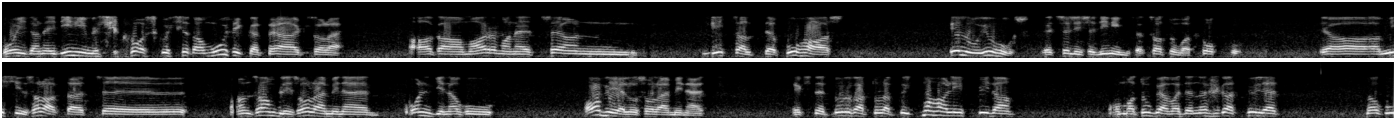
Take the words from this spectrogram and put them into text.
hoida neid inimesi koos, kui seda muusikat teha, eks ole. aga ma arvan, et see on lihtsalt puhas elujuhus, et sellised inimesed satuvad kokku. ja mis siin salata, et see ansamblis olemine ongi nagu abielus olemine, et eks need nurgad tuleb kõik maha lihvida oma tugevad ja nõrgad küljed nagu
